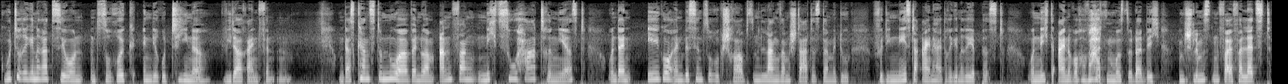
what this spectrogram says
Gute Regeneration und zurück in die Routine wieder reinfinden. Und das kannst du nur, wenn du am Anfang nicht zu hart trainierst und dein Ego ein bisschen zurückschraubst und langsam startest, damit du für die nächste Einheit regeneriert bist und nicht eine Woche warten musst oder dich im schlimmsten Fall verletzt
